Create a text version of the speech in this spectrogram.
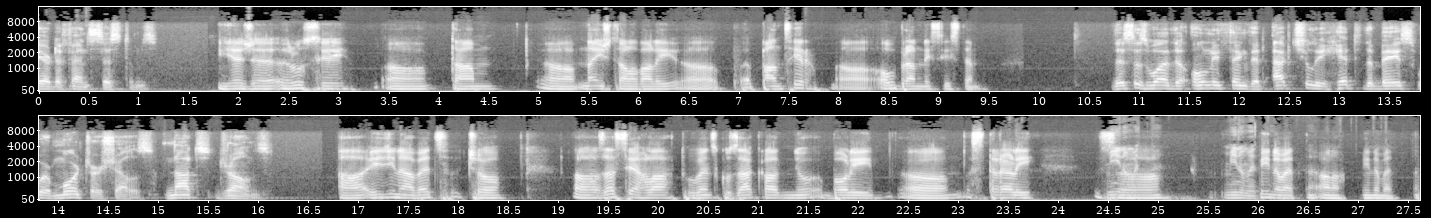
air defense systems je, že Rusi uh, tam uh, nainštalovali uh, pancír, obranný systém. This is why the only thing that actually hit the base were mortar shells, not drones. A jediná vec, čo zasiahla tú vojenskú základňu, boli strely z... Minometné. Minometné. Minometné, áno, minometné.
